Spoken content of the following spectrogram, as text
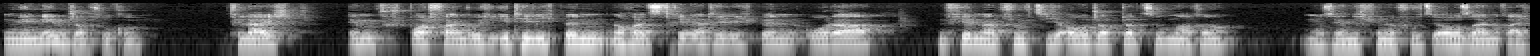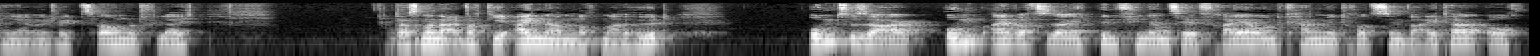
mir einen Nebenjob suche. Vielleicht im Sportverein, wo ich eh tätig bin, noch als Trainer tätig bin oder einen 450 Euro Job dazu mache. Muss ja nicht 450 Euro sein, reichen ja im Endeffekt 200 vielleicht dass man da einfach die Einnahmen nochmal erhöht, um zu sagen, um einfach zu sagen, ich bin finanziell freier und kann mir trotzdem weiter auch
